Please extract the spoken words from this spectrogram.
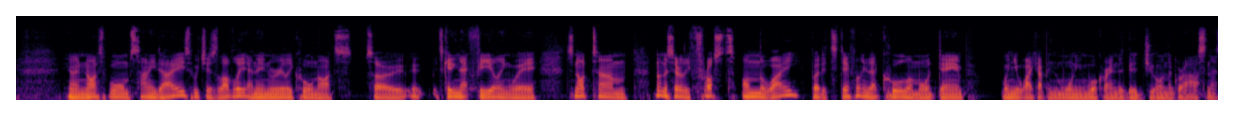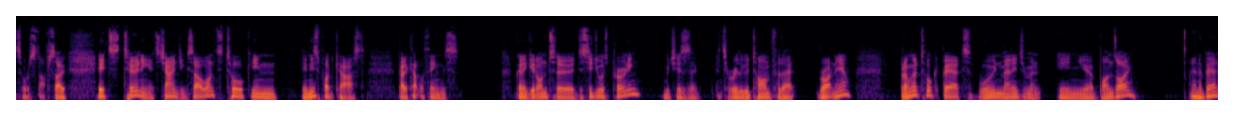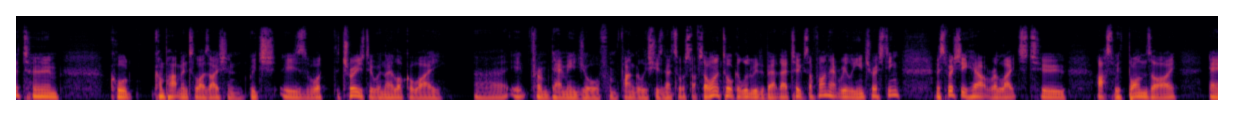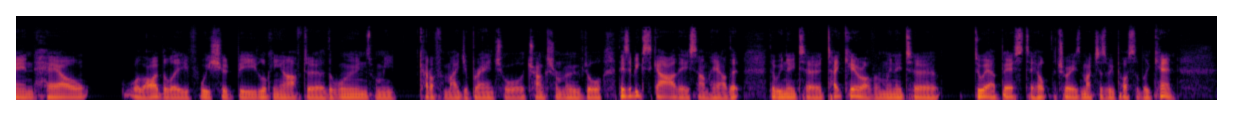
you know nice, warm, sunny days, which is lovely, and then really cool nights. So it, it's getting that feeling where it's not um, not necessarily frost on the way, but it's definitely that cooler, more damp when you wake up in the morning and walk around, there's a bit of dew on the grass and that sort of stuff. So it's turning, it's changing. So I wanted to talk in in this podcast about a couple of things. I'm going to get on to deciduous pruning, which is a it's a really good time for that right now. But I'm going to talk about wound management in your bonsai and about a term called compartmentalization, which is what the trees do when they lock away uh, it, from damage or from fungal issues and that sort of stuff. So I want to talk a little bit about that too, because I find that really interesting, especially how it relates to us with bonsai and how, well, I believe we should be looking after the wounds when we cut off a major branch or trunks removed, or there's a big scar there somehow that, that we need to take care of, and we need to do our best to help the tree as much as we possibly can.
